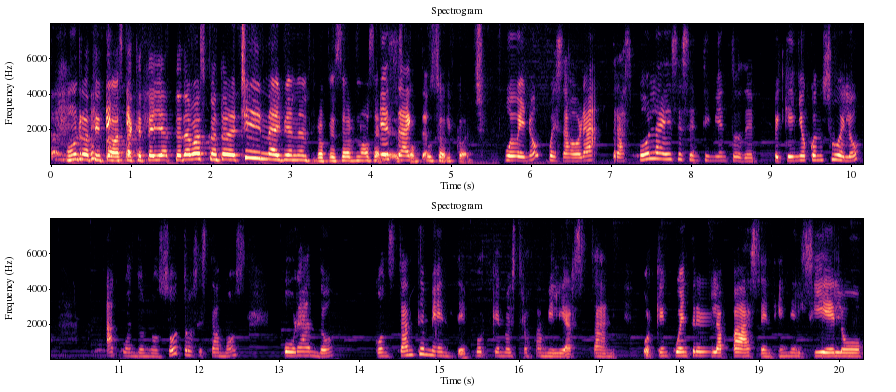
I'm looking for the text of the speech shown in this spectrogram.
un ratito, hasta que te, te dabas cuenta de China y viene el profesor, no se le descompuso el coche. Bueno, pues ahora traspola ese sentimiento de pequeño consuelo a cuando nosotros estamos orando constantemente porque nuestro familiar sane, porque encuentre la paz en, el cielo,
